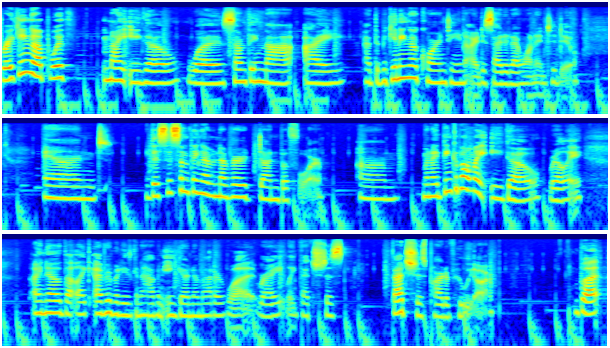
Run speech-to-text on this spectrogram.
breaking up with my ego was something that I at the beginning of quarantine, I decided I wanted to do. And this is something I've never done before. Um, when I think about my ego, really, I know that like everybody's gonna have an ego no matter what, right? Like that's just that's just part of who we are. But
